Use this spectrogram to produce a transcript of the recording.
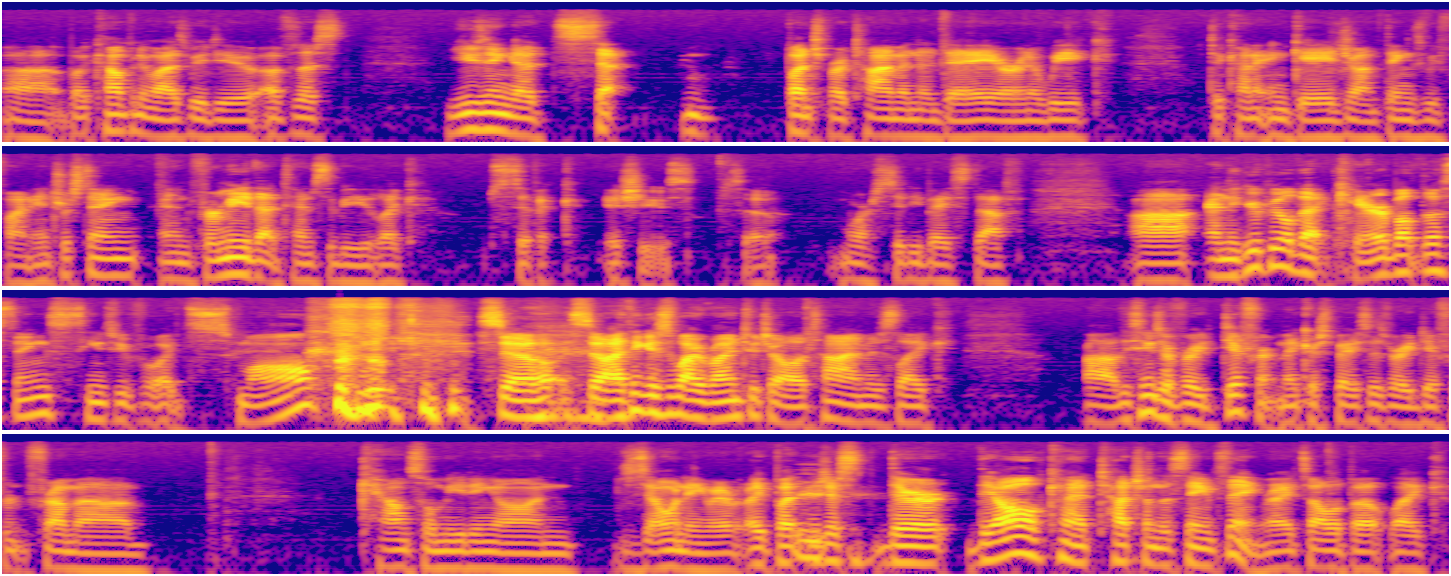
uh, but company wise we do of just using a set bunch of our time in a day or in a week to kind of engage on things we find interesting. And for me, that tends to be like civic issues, so more city based stuff. Uh, and the group of people that care about those things seems to be quite small. so, so I think this is why I run into each other all the time. Is like uh, these things are very different. Makerspace is very different from a council meeting on zoning, whatever. Like, but just they're they all kind of touch on the same thing, right? It's all about like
